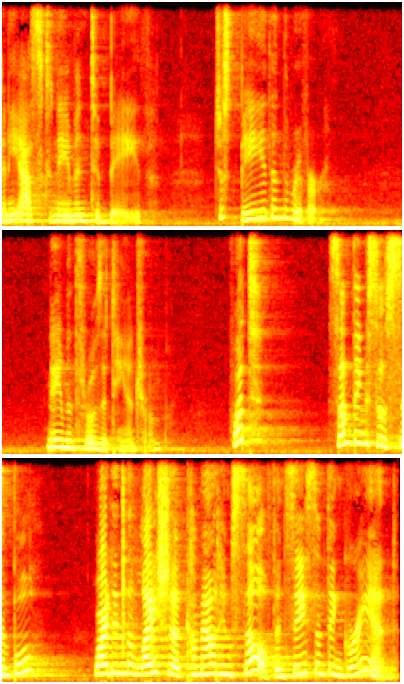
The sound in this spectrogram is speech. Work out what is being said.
And he asks Naaman to bathe. Just bathe in the river. Naaman throws a tantrum. What? Something so simple? Why didn't Elisha come out himself and say something grand?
